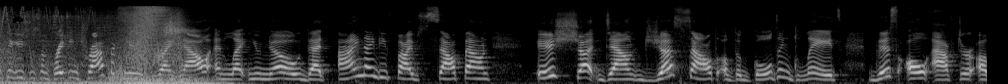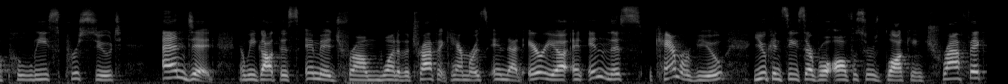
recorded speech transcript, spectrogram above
to take you through some breaking traffic news right now and let you know that I 95 southbound is shut down just south of the Golden Glades. This all after a police pursuit ended. And we got this image from one of the traffic cameras in that area. And in this camera view, you can see several officers blocking traffic.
